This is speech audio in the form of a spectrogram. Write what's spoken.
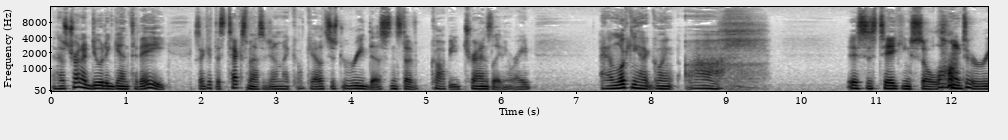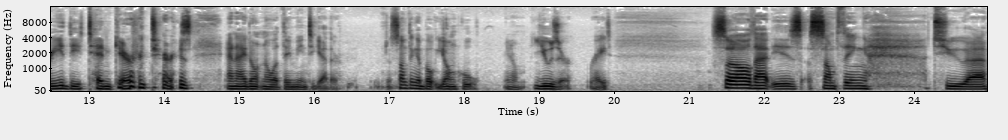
And I was trying to do it again today because I get this text message and I'm like, okay, let's just read this instead of copy translating, right? And I'm looking at it going, ah, oh, this is taking so long to read these 10 characters and I don't know what they mean together. Something about Young Hu, you know, user right? So that is something to uh,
